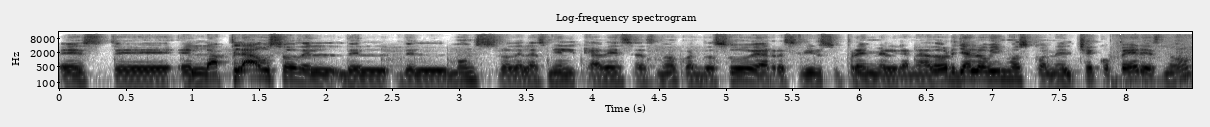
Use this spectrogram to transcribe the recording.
este, el aplauso del, del- del monstruo de las mil cabezas, ¿no? Cuando sube a recibir su premio el ganador. Ya lo vimos con el Checo Pérez, ¿no?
